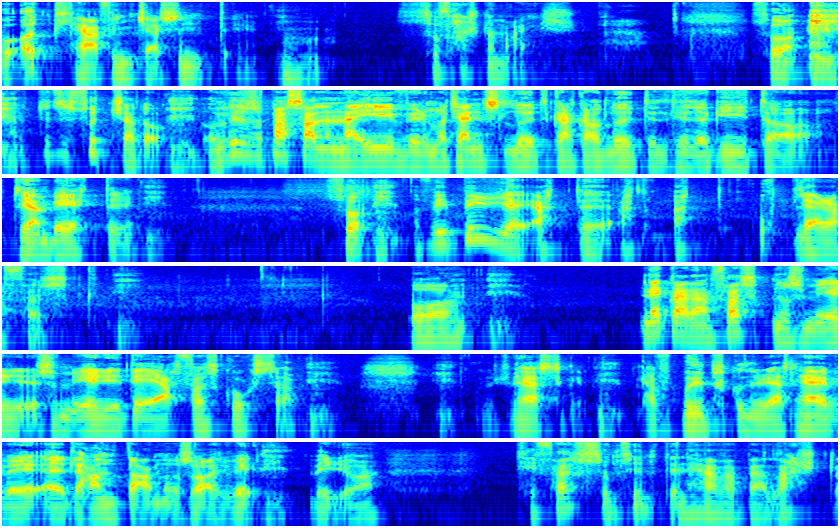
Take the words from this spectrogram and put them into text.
og öll her finnes jeg synder, mm. så fastnar meg. Så det er suttja då. Og vi så passar alle naiver, man kjenner lite kakka lite til til å gita, til en beter. Så vi börjar att, att, att upplära folk. Och nekva den folk som är, som är i det att folk också kan få bibelskolor i snäv eller handan och så att vi vill ja. Till folk som inte var bara lärt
